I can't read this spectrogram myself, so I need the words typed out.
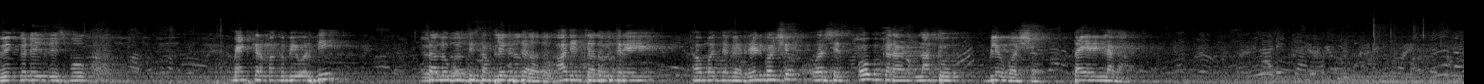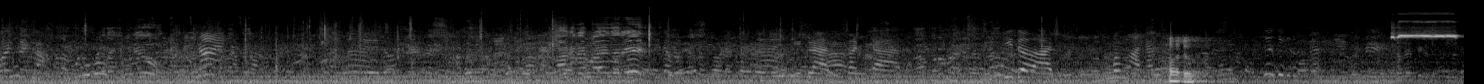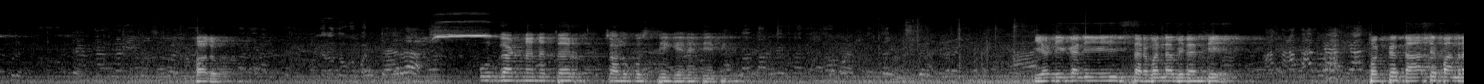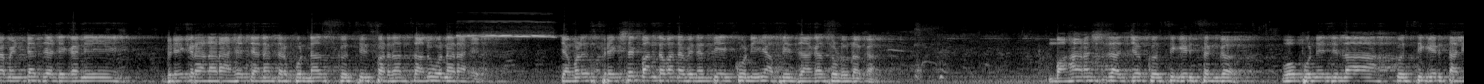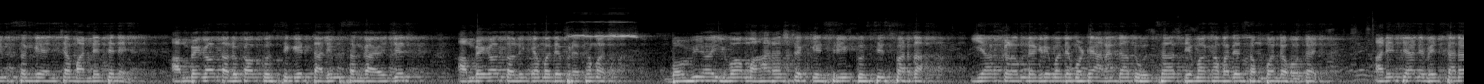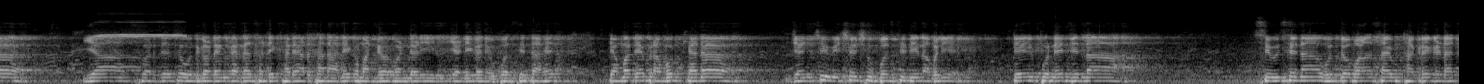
Venkatesh Deshmukh. Match क्रमांक बी वरती. चालू कुस्ती संपल्यानंतर. Aditya Dhotre Ahmednagar red costume versus Om Karad Latur blue costume तयारी लागा. हॅलो. हॅलो. उद्घाटनानंतर चालू कुस्ती घेण्यात येतील या ठिकाणी सर्वांना विनंती आहे. फक्त दहा ते पंधरा मिनिटात या ठिकाणी ब्रेक राहणार आहे. त्यानंतर पुन्हा कुस्ती स्पर्धा चालू होणार आहे. त्यामुळे प्रेक्षक बांधवांना विनंती आहे कोणीही आपली जागा सोडू नका. महाराष्ट्र राज्य कुस्तीगीर संघ व पुणे जिल्हा कुस्तीगीर तालीम संघ यांच्या मान्यतेने आंबेगाव तालुका कुस्तीगीर तालीम संघ आयोजित आंबेगाव तालुक्यामध्ये प्रथमच भव्य युवा महाराष्ट्र केसरी कुस्ती स्पर्धा या कळमनगरीमध्ये मोठ्या आनंदात उत्साहात दिमाखामध्ये संपन्न होत आहेत. आणि त्या निमित्तानं या स्पर्धेचं उद्घाटन करण्यासाठी खऱ्या अर्थानं अनेक मान्यवर मंडळी या ठिकाणी उपस्थित आहेत. त्यामध्ये प्रामुख्यानं ज्यांची विशेष उपस्थिती लाभली आहे ते पुणे जिल्हा शिवसेना उद्धव बाळासाहेब ठाकरे गटाचे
